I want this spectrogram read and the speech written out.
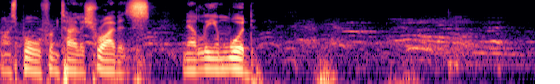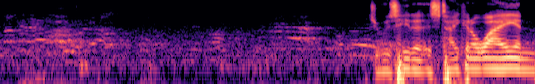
Nice ball from Taylor Shrivers. Now Liam Wood. Jewish header is taken away and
